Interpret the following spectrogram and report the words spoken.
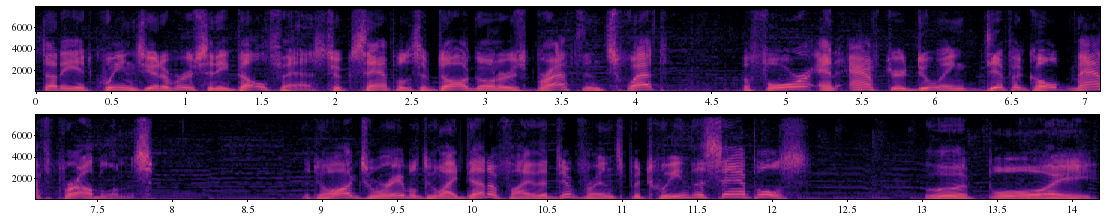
Study at Queen's University Belfast took samples of dog owners' breath and sweat before and after doing difficult math problems. The dogs were able to identify the difference between the samples. Good boy.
